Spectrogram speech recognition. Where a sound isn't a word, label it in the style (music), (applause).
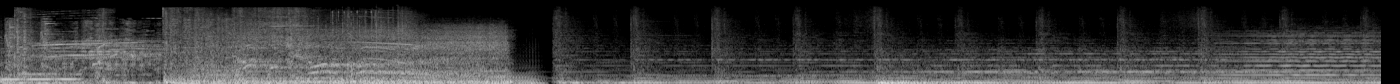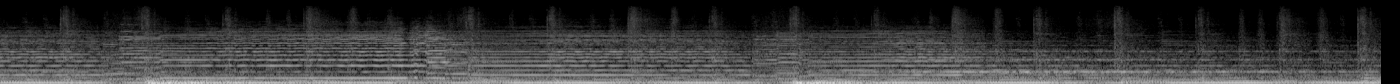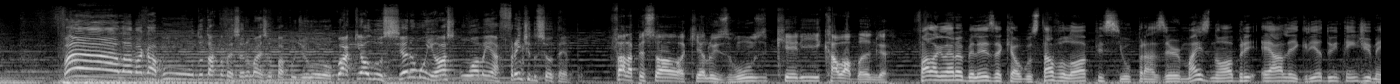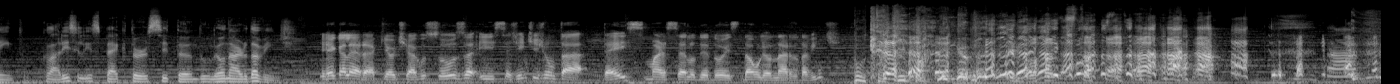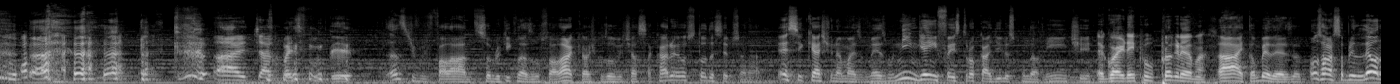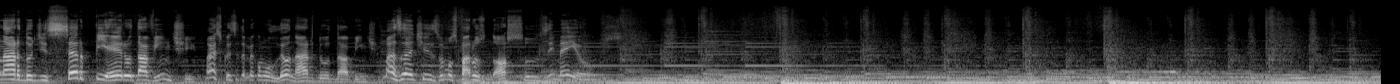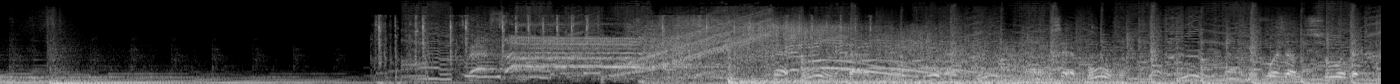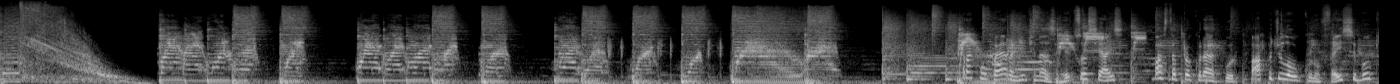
Mm-hmm. Começando mais um Papo de Louco. Aqui é o Luciano Munhoz, um homem à frente do seu tempo. Fala pessoal, aqui é Luiz Hunziker e Kawabanga. Fala galera, beleza? Aqui é o Gustavo Lopes e o prazer mais nobre é a alegria do entendimento. Clarice Lispector citando Leonardo da Vinci. E aí galera, aqui é o Thiago Souza e se a gente juntar 10 Marcelo D2 dá um Leonardo da Vinci? Puta que pariu. (laughs) Ai, Thiago, vai se fuder. Antes de falar sobre o que nós vamos falar, que eu acho que os ouvintes já sacaram, eu estou decepcionado. Esse cast não é mais o mesmo, ninguém fez trocadilhos com Da Vinci. Eu guardei pro programa. Ah, então beleza. Vamos falar sobre Leonardo de Serpiero da Vinci, mais conhecido também como Leonardo da Vinci. Mas antes, vamos para os nossos e-mails. Você é burro. Que coisa absurda. Para acompanhar a gente nas redes sociais, basta procurar por Papo de Louco no Facebook,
